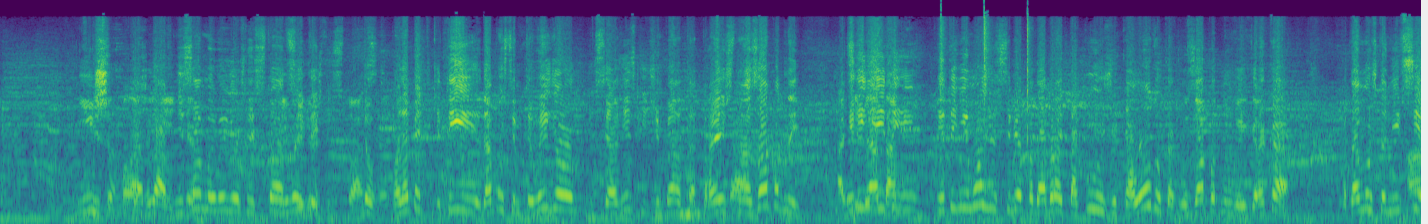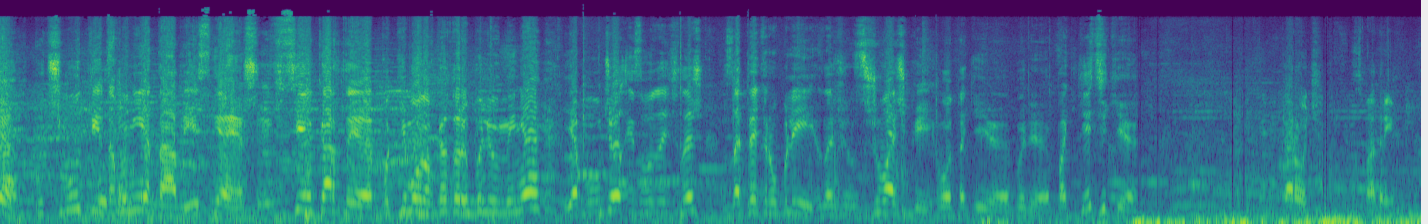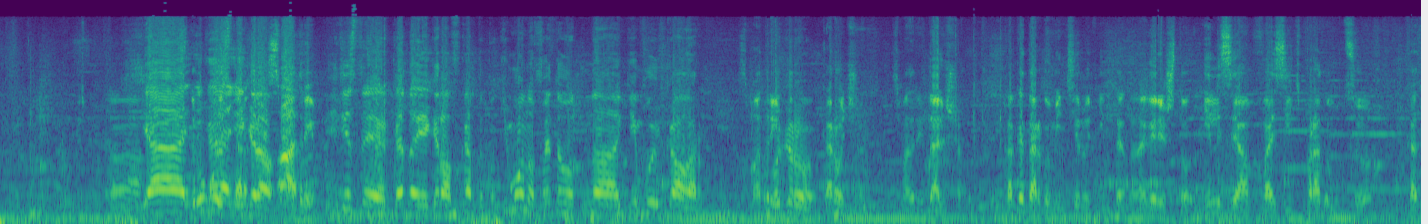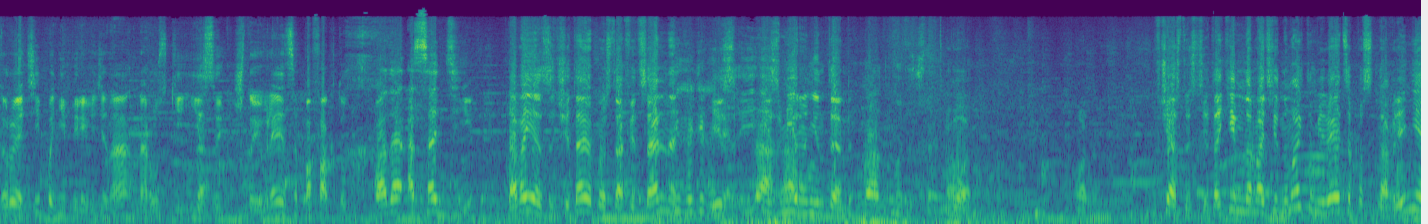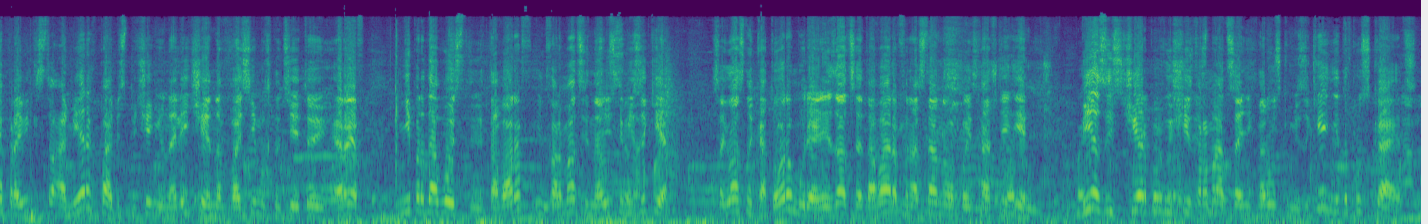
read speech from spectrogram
низшем Да, положении, да, не чем- самой выигрышной ситуации. Невыигрышной Ты- ситуации. ты- вот опять-таки, ты, допустим, ты выиграл всероссийский чемпионат, отправишься Да. на западный, А и, ты, не- там- и ты- и ты не можешь себе подобрать такую же колоду, как у западного игрока. Потому что не все... А почему ты это мне это объясняешь? Все карты покемонов, которые были у меня, я получал из вот этих, знаешь, за 5 рублей, значит, с жвачкой. Вот такие были пакетики. Короче, смотри. Э, Я никогда не стороны, играл. Смотри, А, единственное, когда я играл в карты покемонов, это вот на Game Boy Color. смотри. в игру. Короче, смотри, дальше. Как это аргументирует Nintendo? Она говорит, что нельзя ввозить продукцию, которая типа не переведена на русский язык, что является по факту пода осади. Давай я зачитаю просто официально Тихо, тихо, из, тихо. и- Да, из да. мира Nintendo. Читать. Вот. Вот. В частности, таким нормативным актом является постановление правительства о мерах по обеспечению наличия на ввозимых на территорию РФ непродовольственных товаров информации на русском языке, согласно которому реализация товаров иностранного происхождения без исчерпывающей информации о них на русском языке не допускается.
